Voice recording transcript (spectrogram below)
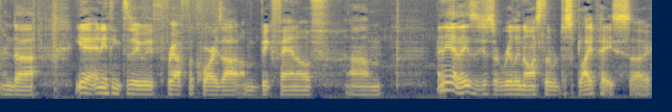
And uh, yeah, anything to do with Ralph McQuarrie's art, I'm a big fan of. Um, and yeah, these are just a really nice little display piece. So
